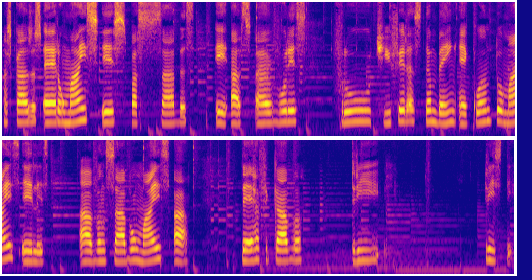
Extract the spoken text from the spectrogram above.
as casas eram mais espaçadas e as árvores frutíferas também, e quanto mais eles avançavam mais, a terra ficava tri... triste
